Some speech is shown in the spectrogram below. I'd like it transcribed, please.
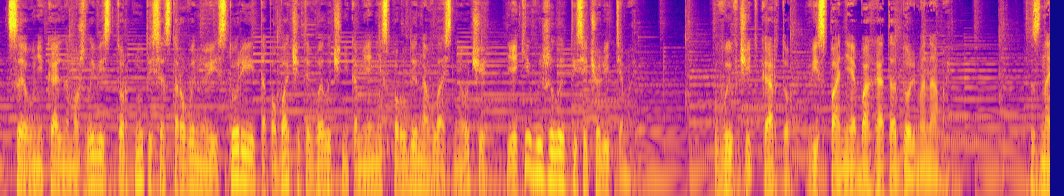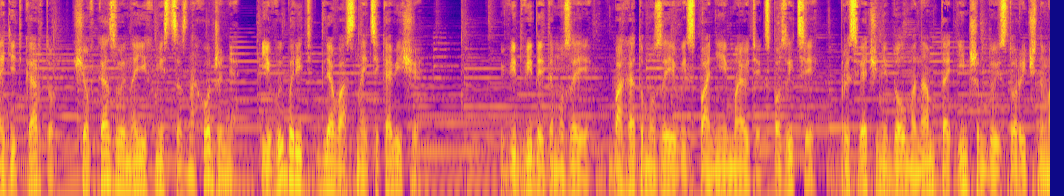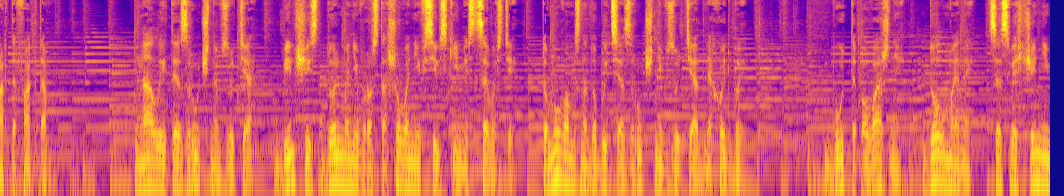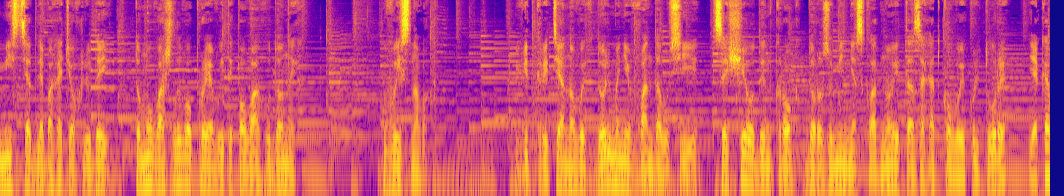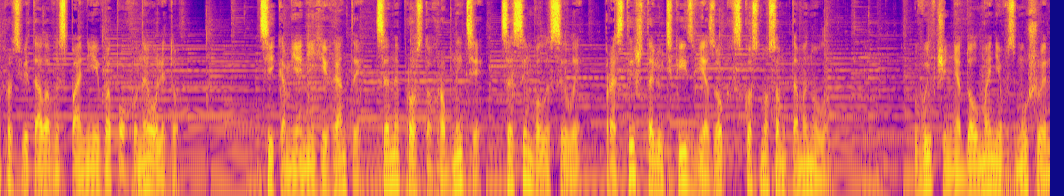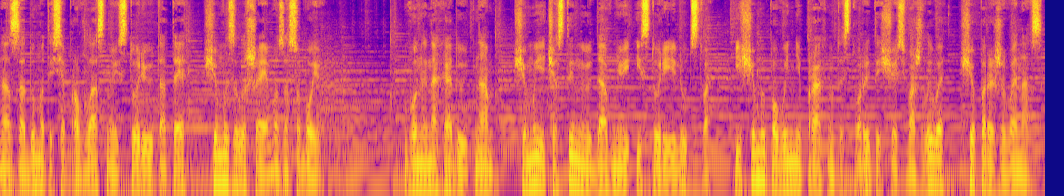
Це унікальна можливість торкнутися старовинної історії та побачити величні кам'яні споруди на власні очі, які вижили тисячоліттями. Вивчіть карту, в Іспанія багата дольменами. Знайдіть карту, що вказує на їх місце знаходження, і виберіть для вас найцікавіші. Відвідайте музеї. Багато музеїв Іспанії мають експозиції, присвячені долменам та іншим доісторичним артефактам. Налийте зручне взуття. Більшість дольменів розташовані в сільській місцевості, тому вам знадобиться зручні взуття для ходьби. Будьте поважні, долмени це священні місця для багатьох людей, тому важливо проявити повагу до них. Висновок Відкриття нових дольменів в Андалусії це ще один крок до розуміння складної та загадкової культури, яка процвітала в Іспанії в епоху неоліту. Ці кам'яні гіганти це не просто гробниці, це символи сили, престиж та людський зв'язок з космосом та минулим. Вивчення долменів змушує нас задуматися про власну історію та те, що ми залишаємо за собою. Вони нагадують нам, що ми є частиною давньої історії людства, і що ми повинні прагнути створити щось важливе, що переживе нас.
